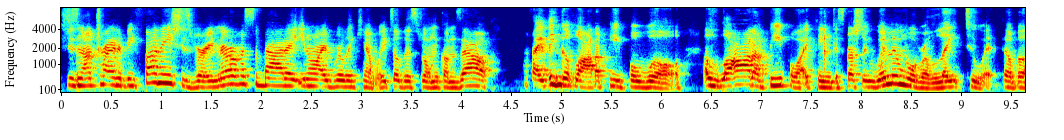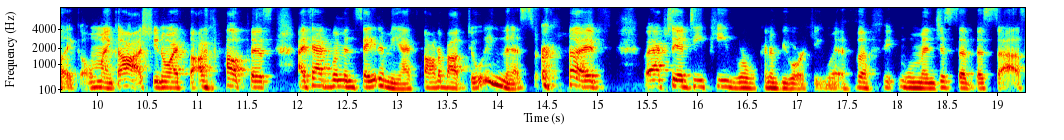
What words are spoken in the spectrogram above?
She's not trying to be funny. She's very nervous about it. You know, I really can't wait till this film comes out. I think a lot of people will, a lot of people, I think, especially women, will relate to it. They'll be like, oh my gosh, you know, I thought about this. I've had women say to me, I've thought about doing this. Or I've actually a DP we're going to be working with. The woman just said this to us.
